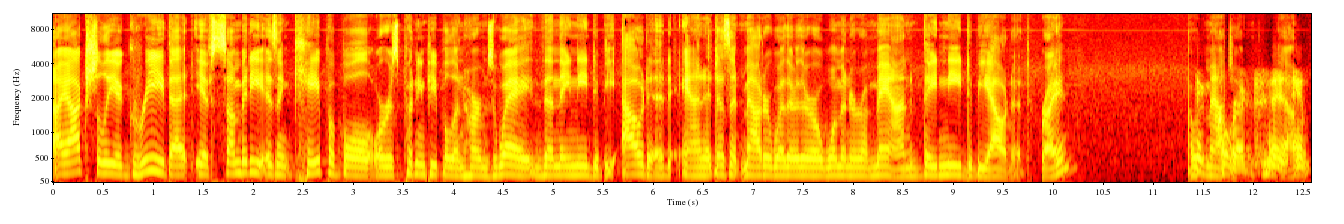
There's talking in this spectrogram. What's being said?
I actually agree that if somebody isn't capable or is putting people in harm's way, then they need to be outed, and it doesn't matter whether they're a woman or a man; they need to be outed, right? I would imagine. Correct. Yeah. And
